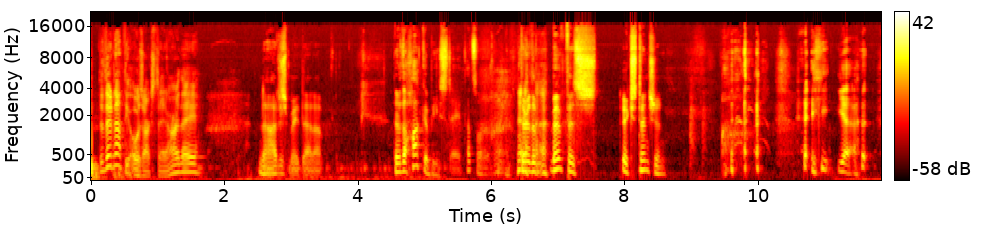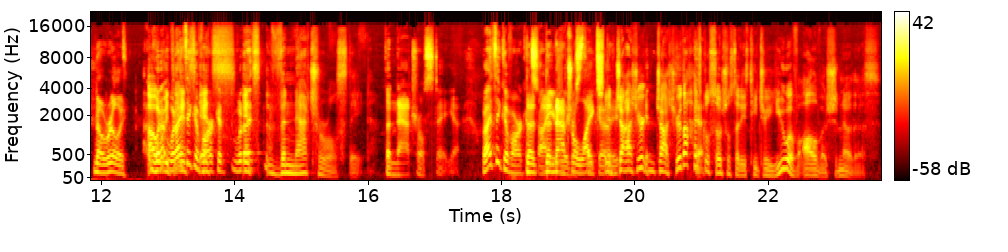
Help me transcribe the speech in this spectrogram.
They're not the Ozark State, are they? No, I just made that up. They're the Huckabee State. That's what it They're the Memphis extension. is. yeah. No, really. when, it- oh, when I think of it's- Arkansas, when I, it's the natural state. the natural state, yeah. When I think of Arkansas, I the usually natural just light of- Josh, you're Josh. You're the high school social studies teacher. You of all of us should know this.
